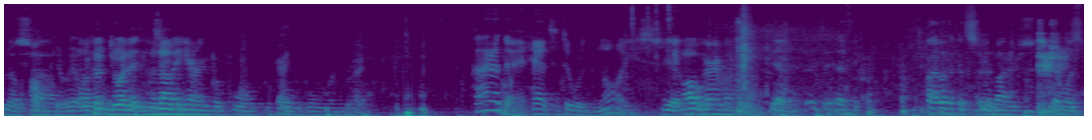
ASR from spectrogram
No, the so public hearing. We- We another- couldn't do anything. this Another evening. hearing before, before Right. the board. Right. Part of that had to do with noise. Yeah, Oh, very much so. yeah, I thi- I think part of the concern butters. that was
